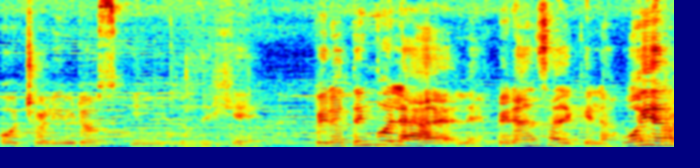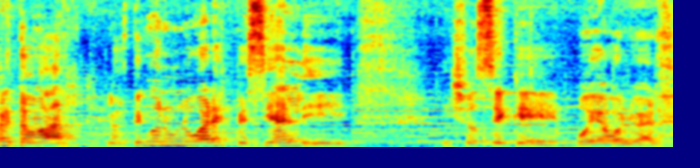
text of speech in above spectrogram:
ocho libros y los dejé. Pero tengo la, esperanza de que las voy a retomar. Los tengo en un lugar especial y, yo sé que voy a volver.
